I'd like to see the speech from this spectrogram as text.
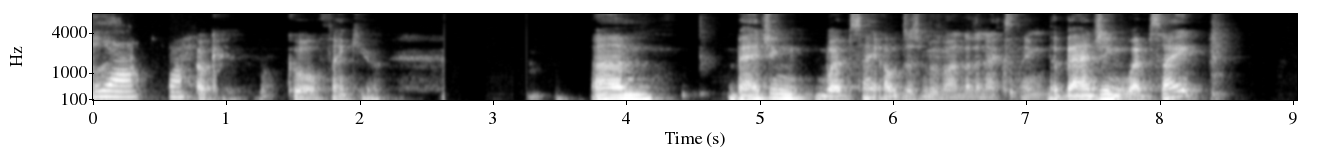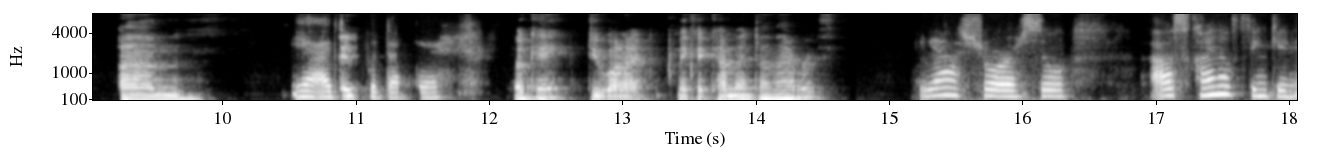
Yeah, sure. Okay, cool. Thank you. Um, badging website. I'll just move on to the next thing. The badging website. Um, Yeah, I did It- put that there. okay. Do you want to make a comment on that, Ruth? Yeah, sure. So I was kind of thinking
